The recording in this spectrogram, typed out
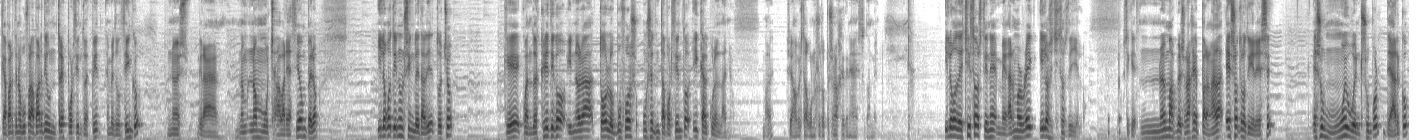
que aparte nos buffa la parte un 3% de speed en vez de un 5. No es gran... No, no mucha variación, pero... Y luego tiene un single target tocho que cuando es crítico ignora todos los buffos un 70% y calcula el daño. ¿Vale? Si hemos visto algunos otros personajes que tenían esto también. Y luego de hechizos tiene Mega Armor Break y los hechizos de hielo. Así que no es más personaje para nada. Es otro tier S. Es un muy buen support de arco.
